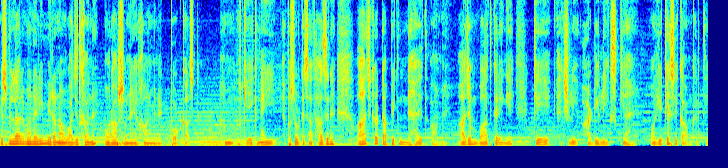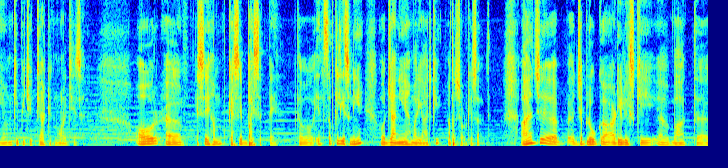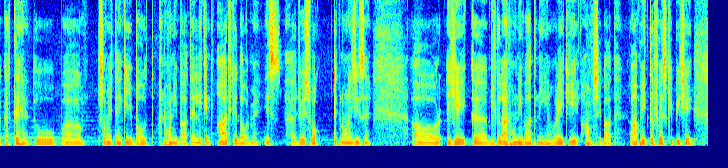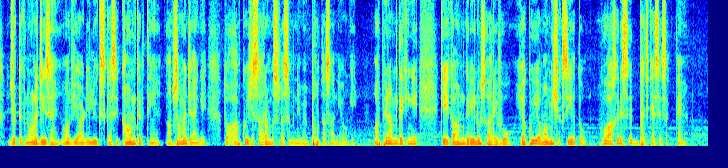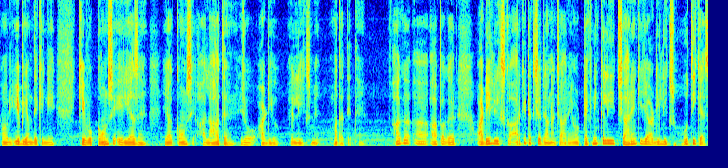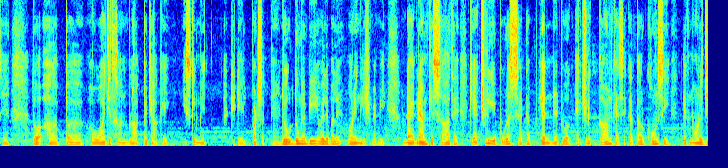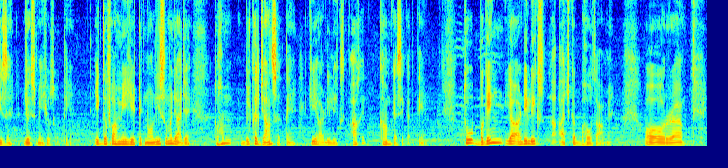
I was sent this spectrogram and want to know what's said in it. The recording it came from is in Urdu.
بسم اللہ الرحمن الرحیم، میرا نام واجد خان ہے اور آپ سنیں خان منٹ پوڈ کاسٹ۔ ہم اس کی ایک نئی ایپیسوڈ کے ساتھ حاضر ہیں۔ آج کا ٹاپک نہایت عام ہے۔ آج ہم بات کریں گے کہ ایکچولی آڈیو لیکس کیا ہیں اور یہ کیسے کام کرتی ہیں، ان کے پیچھے کیا ٹیکنالوجیز ہیں۔ اور اس سے ہم کیسے بچ سکتے ہیں۔ تو ان سب کے لیے سنیے اور جانیے ہماری آج کی ایپیسوڈ کے ساتھ۔ آج، جب لوگ آڈیو لیکس کی بات کرتے ہیں تو سمجھتے ہیں کہ یہ بہت انہونی بات ہے۔ لیکن آج کے دور میں اس جو اس وقت ٹیکنالوجیز ہیں، اور یہ ایک بالکل انہونی بات نہیں ہے اور ایک یہ عام سی بات ہے۔ آپ ایک دفعہ اس کے پیچھے جو ٹیکنالوجیز ہیں اور یہ آڈیو لیکس کیسے کام کرتی ہیں، آپ سمجھ جائیں گے تو آپ کو یہ سارا مسئلہ سمجھنے میں بہت آسانی ہوگی۔ اور پھر ہم دیکھیں گے کہ ایک عام گھریلو صارف ہو یا کوئی عوامی شخصیت ہو، وہ آخر اس سے بچ کیسے سکتے ہیں؟ اور یہ بھی ہم دیکھیں گے کہ وہ کون سے ایریاز ہیں یا کون سے آلات ہیں جو آڈیو لیکس میں مدد دیتے ہیں۔ اگر آپ اگر آڈیو لیکس کا آرکیٹیکچر جاننا چاہ رہے ہیں اور ٹیکنیکلی چاہ رہے ہیں کہ یہ آڈیو لیکس ہوتی کیسے ہیں، تو آپ واجد خان بلاگ پہ جا کے اس کی ڈیٹیل پڑھ سکتے ہیں، جو اردو میں بھی اویلیبل ہے اور انگلش میں بھی۔ ڈائیگرام کے ساتھ ہے کہ ایکچولی یہ پورا سیٹ اپ یا نیٹ ورک ایکچولی کام کیسے کرتا ہے اور کون سی ٹیکنالوجیز ہیں جو اس میں یوز ہوتی ہیں۔ ایک دفعہ ہمیں یہ ٹیکنالوجی سمجھ آ جائے تو ہم بالکل جان سکتے ہیں کہ یہ آڈیو لیکس آخر کام کیسے کرتی ہیں۔ تو بگنگ یا آڈیو لیکس آج کل بہت عام ہے۔ اور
